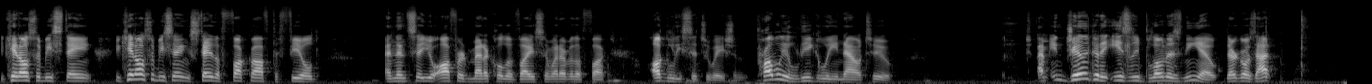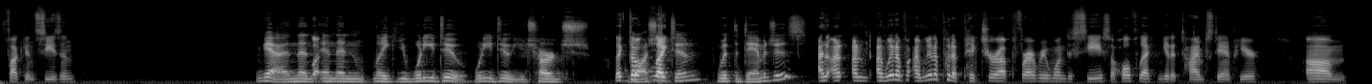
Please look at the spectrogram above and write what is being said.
You can't also be staying. You can't also be saying stay the fuck off the field, and then say you offered medical advice and whatever the fuck. Ugly situation. Probably legally now too. I mean, Jalen could have easily blown his knee out. There goes that fucking season. yeah, and then Like- and then like you, what do you do? What do you do? You charge Like the- like- Washington with the damages? I, I, I'm, I'm gonna I'm gonna put a picture up for everyone to see. So hopefully I can get a timestamp here. Um,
